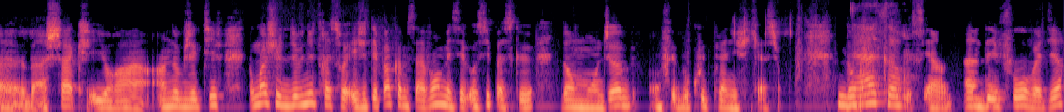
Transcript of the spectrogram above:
Euh, ben chaque, il y aura un, un objectif. Donc moi, je suis devenu très souhait. Et j'étais pas comme ça avant, mais c'est aussi parce que dans mon job, on fait beaucoup de planification. Donc, D'accord. c'est un, un défaut, on va dire,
